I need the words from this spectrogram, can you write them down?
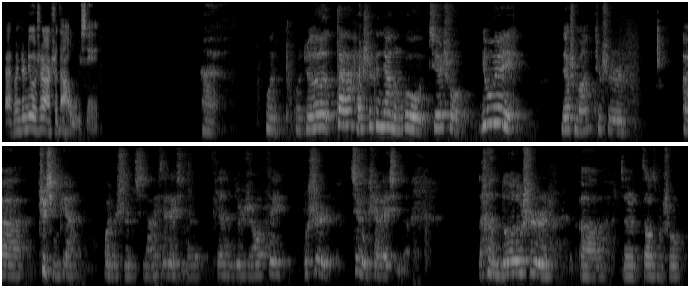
百分之六十二是打五星。哎。我我觉得大家还是更加能够接受，因为那叫什么，就是呃剧情片或者是其他一些类型的片子，就只要非不是纪录片类型的，很多都是呃就是知道怎么说，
